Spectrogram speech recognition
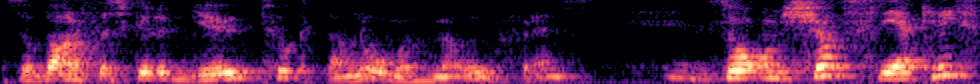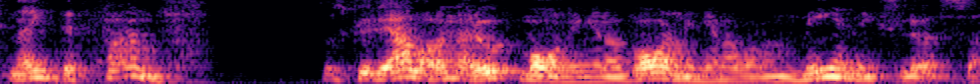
Så varför skulle Gud tukta någon som är ofrälst? Så om kötsliga kristna inte fanns, så skulle alla de här uppmaningarna och varningarna vara meningslösa.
